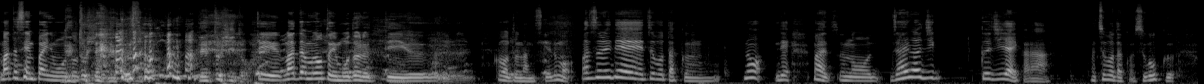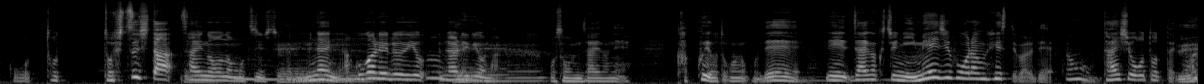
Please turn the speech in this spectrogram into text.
また先輩に戻ってっていうまた元に戻るっていうことなんですけども、まあ、それで坪田君ので、まあ、その在学時代から、まあ、坪田君はすごくこうと突出した才能の持ち主というか、ね、みんなに憧れるよられるようなこう存在のねかっこいい男の子でで在学中にイメージフォーラムフェスティバルで大賞を取ったりとか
